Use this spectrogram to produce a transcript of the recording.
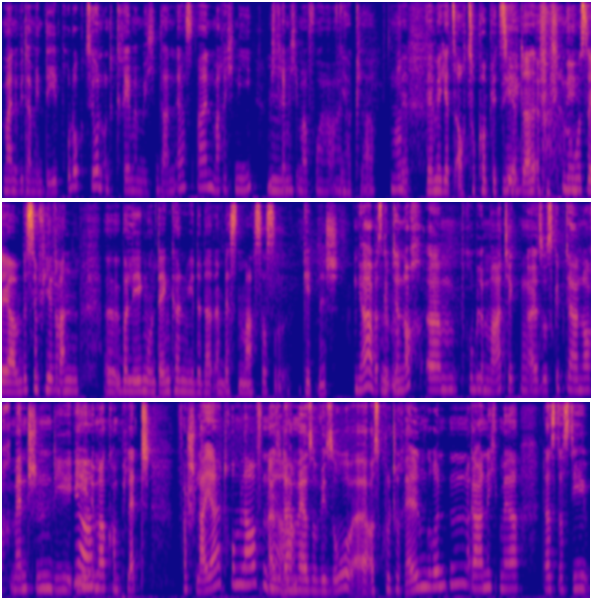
meine Vitamin D-Produktion und creme mich dann erst ein. Mache ich nie. Ich creme mich immer vorher ein. Ja, klar. Ja. Wäre wär mir jetzt auch zu kompliziert. Nee. Da, da Nee. musst du ja ein bisschen viel Genau. dran äh, überlegen und denken, wie du das am besten machst. Das äh, geht nicht. Ja, aber es gibt ja noch ähm, Problematiken. Also es gibt ja noch Menschen, die Ja. eh immer komplett verschleiert rumlaufen. Also da Ja. haben wir ja sowieso äh, aus kulturellen Gründen gar nicht mehr, dass, dass die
